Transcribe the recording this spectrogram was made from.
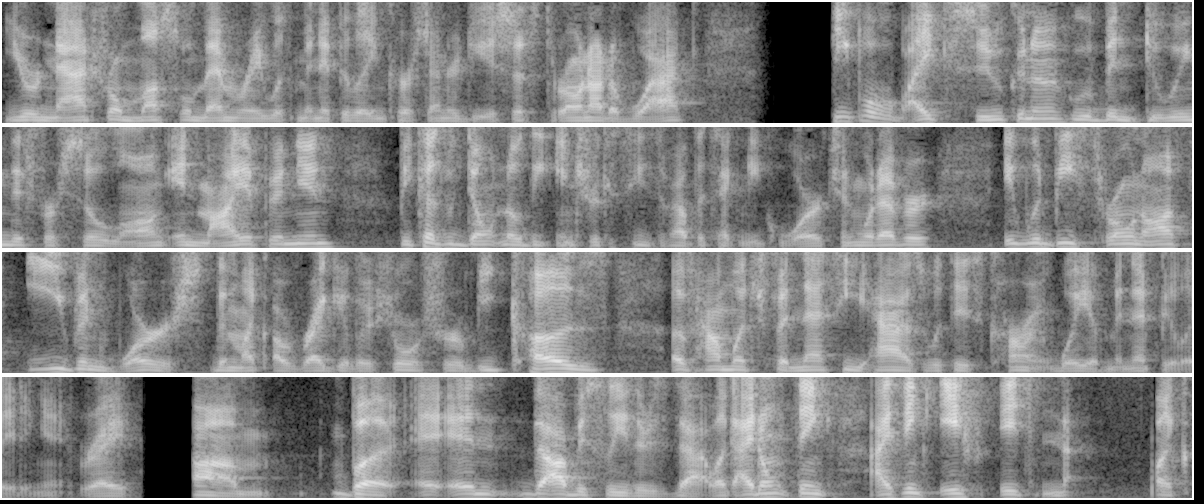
your natural muscle memory with manipulating cursed energy is just thrown out of whack, people like Sukuna who have been doing this for so long, in my opinion, because we don't know the intricacies of how the technique works and whatever, it would be thrown off even worse than like a regular sorcerer because of how much finesse he has with his current way of manipulating it, right? Um, but and obviously there's that. Like I don't think I think if it's not, like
